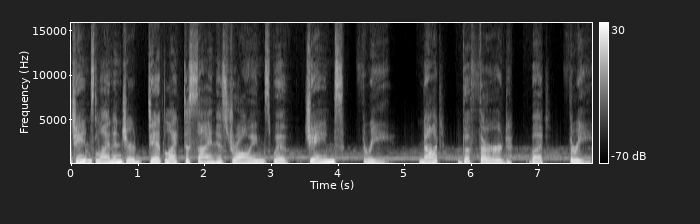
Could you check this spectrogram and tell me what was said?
James Leininger did like to sign his drawings with James 3. Not the third, but 3.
